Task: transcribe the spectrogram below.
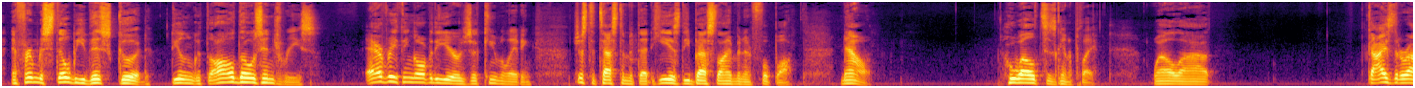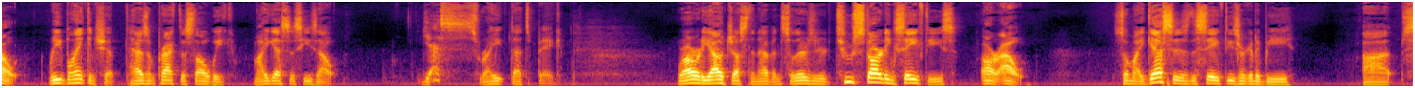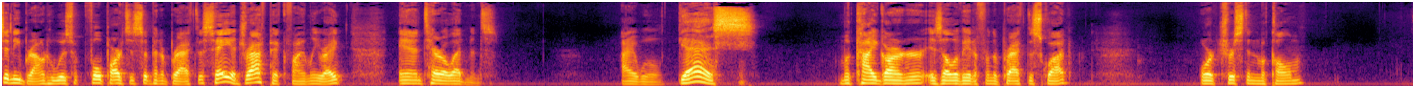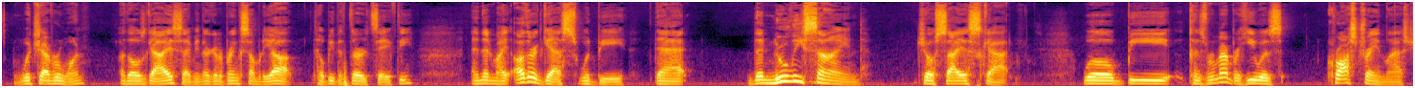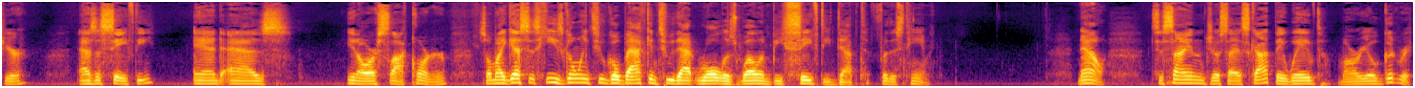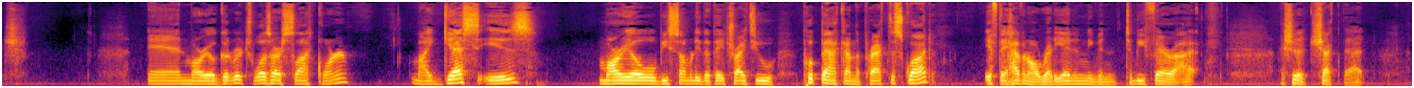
And for him to still be this good, dealing with all those injuries, everything over the years accumulating, just a testament that he is the best lineman in football. Now, who else is going to play? Well, uh, guys that are out. Reed Blankenship hasn't practiced all week. My guess is he's out. Yes, right? That's big. We're already out Justin Evans, so there's your two starting safeties are out. So my guess is the safeties are going to be uh, Sydney Brown, who was full participant in practice. Hey, a draft pick finally, right? And Terrell Edmunds. I will guess Mekhi Garner is elevated from the practice squad, or Tristan McCollum, whichever one of those guys. I mean, they're going to bring somebody up. He'll be the third safety. And then my other guess would be that the newly signed Josiah Scott will be, because remember, he was cross trained last year as a safety and as, you know, our slot corner. So my guess is he's going to go back into that role as well and be safety depth for this team. Now, to sign Josiah Scott, they waived Mario Goodrich. And Mario Goodrich was our slot corner. My guess is Mario will be somebody that they try to put back on the practice squad if they haven't already. I didn't even, to be fair, I, I should have checked that.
